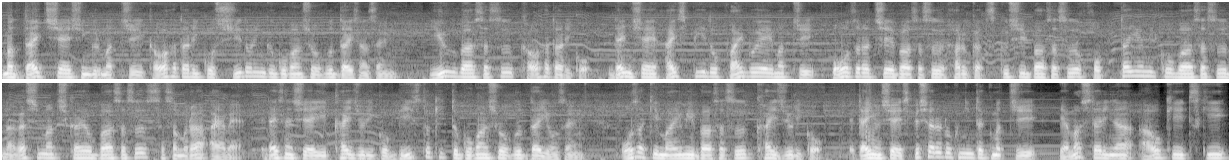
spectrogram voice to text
まず第1試合シングルマッチ、川畑理子シードリング5番勝負第3戦。UVS 川畑理子。第2試合ハイスピード 5A マッチ、大空知恵 VS 遥かつくし VS 堀田由美子 VS 長島千佳代 VS 笹村あやめ。第3試合海樹理子ビーストキット5番勝負第4戦。尾崎真由美 VS 海樹理子。第4試合スペシャル6人タッグマッチ、山下りな、青木いつ希、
